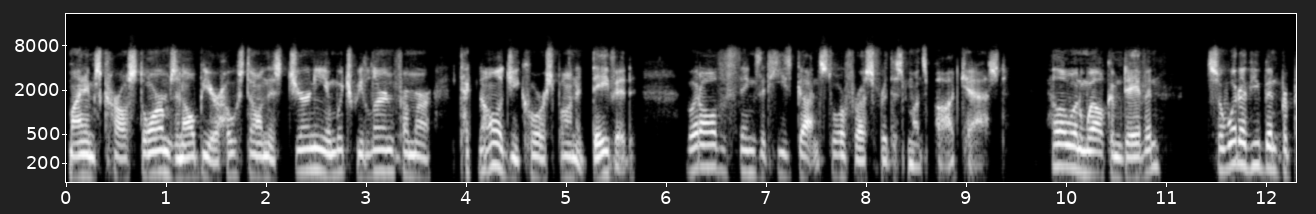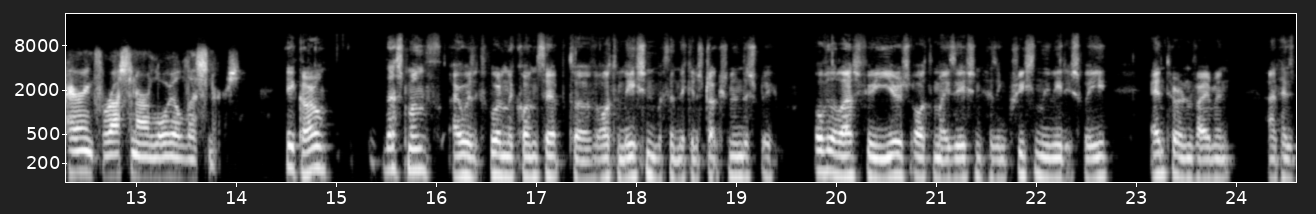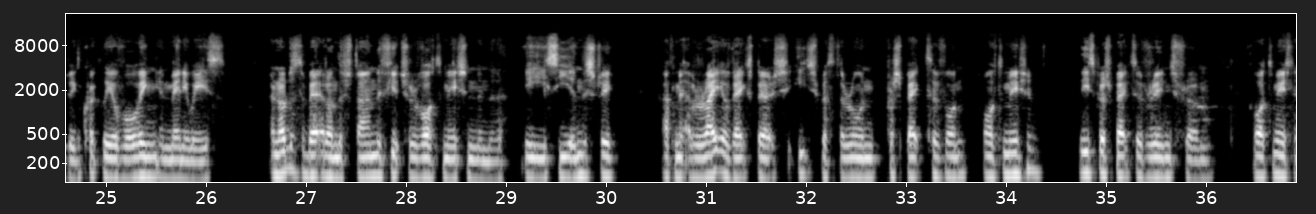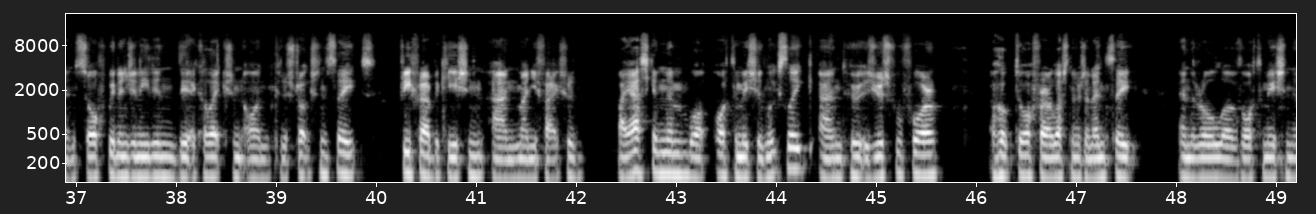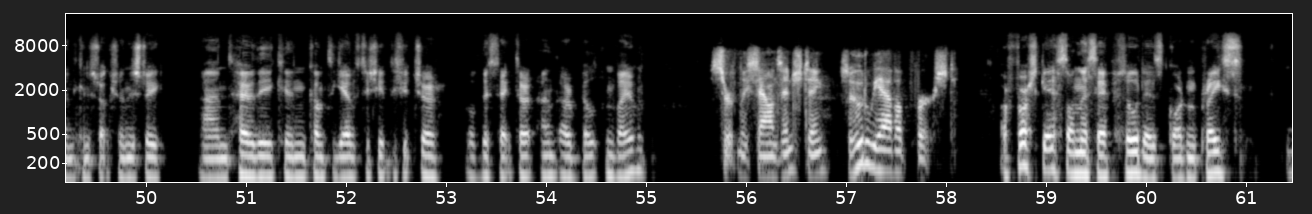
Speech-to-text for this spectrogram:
My name is Carl Storms, and I'll be your host on this journey in which we learn from our technology correspondent, David, about all the things that he's got in store for us for this month's podcast. Hello and welcome, David. So, what have you been preparing for us and our loyal listeners? Hey, Carl. This month, I was exploring the concept of automation within the construction industry. Over the last few years, automation has increasingly made its way into our environment and has been quickly evolving in many ways. In order to better understand the future of automation in the AEC industry, I've met a variety of experts, each with their own perspective on automation. These perspectives range from automation in software engineering, data collection on construction sites, prefabrication, and manufacturing, by asking them what automation looks like and who it is useful for, I hope to offer our listeners an insight in the role of automation in the construction industry and how they can come together to shape the future of this sector and our built environment. Certainly sounds interesting. So, who do we have up first? Our first guest on this episode is Gordon Price.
